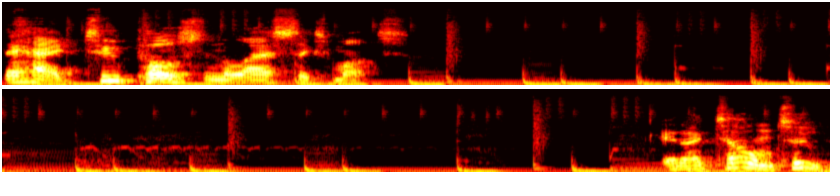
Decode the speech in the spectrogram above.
They had two posts in the last six months And I tell them too.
